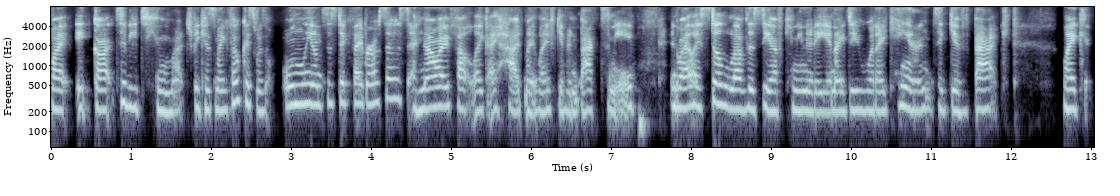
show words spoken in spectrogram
but it got to be too much because my focus was only on cystic fibrosis. And now I felt like I had my life given back to me. And while I still love the CF community and I do what I can to give back, like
